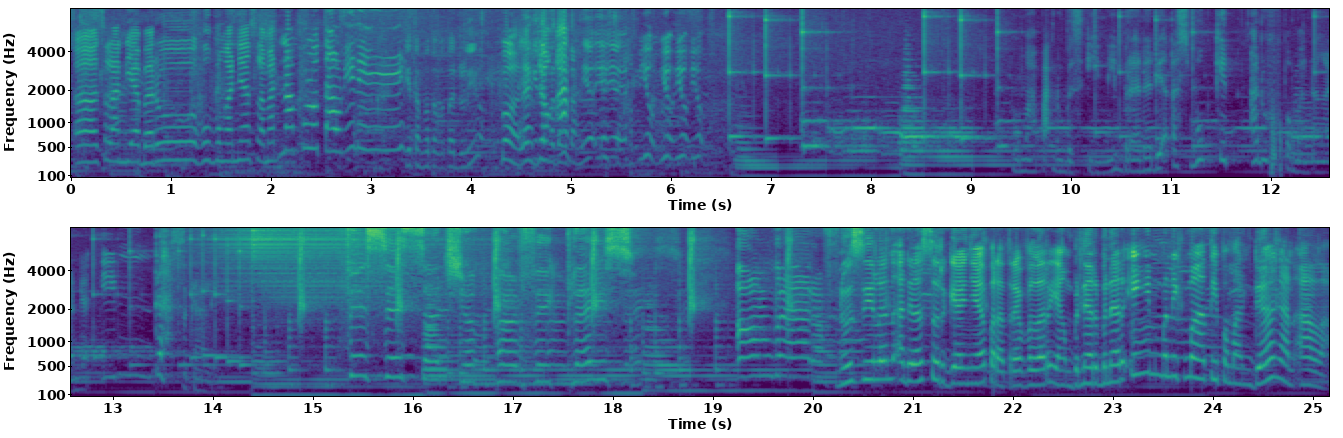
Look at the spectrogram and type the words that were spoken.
eh, Selandia Baru hubungannya selama 60 tahun ini. Kita foto-foto dulu yuk. Boleh Kita dong, foto-foto. ah. Yuk, yuk, yuk. Yuk, yuk, yuk, yuk. Rumah Pak Dubes ini berada di atas bukit. Aduh, pemandangannya indah sekali. New Zealand adalah surganya para traveler yang benar-benar ingin menikmati pemandangan alam.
